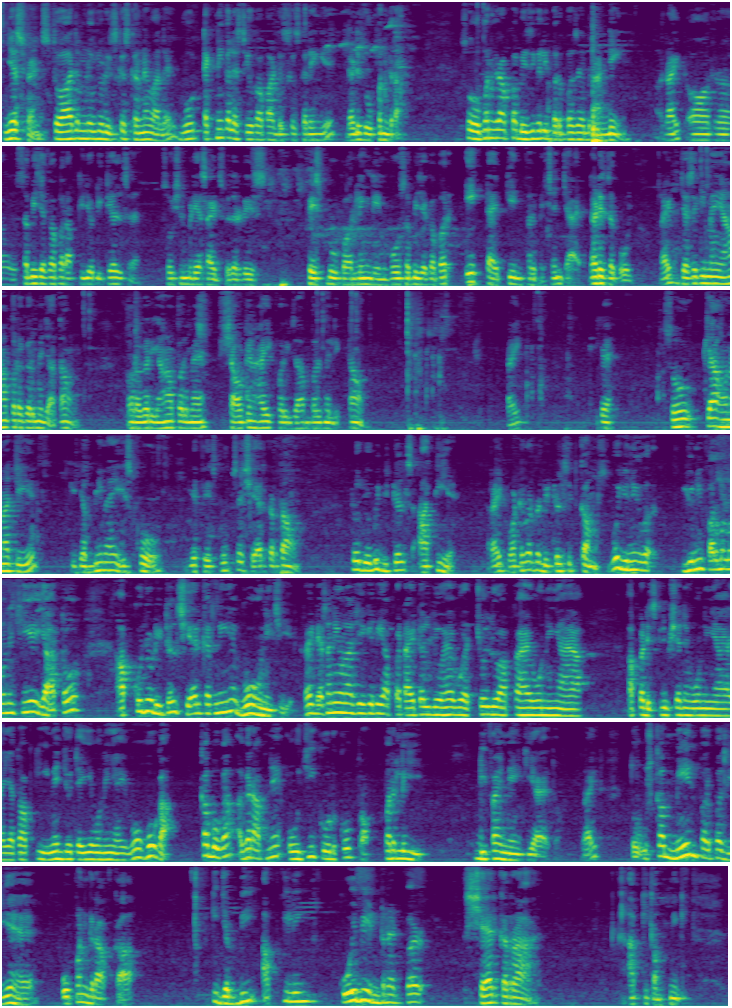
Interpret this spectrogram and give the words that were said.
Yes friends तो आज हम लोग जो डिस्कस करने वाले हैं वो टेक्निकल एस का पार्ट डिस्कस करेंगे that is open graph so open graph का बेसिकली पर्पज़ है ब्रांडिंग राइट right? और uh, सभी जगह पर आपकी जो डिटेल्स है social media sites whether is Facebook और लिंकड वो सभी जगह पर एक टाइप की इन्फॉर्मेशन जाए. That is the goal right जैसे कि मैं यहाँ पर अगर मैं जाता हूँ और अगर यहाँ पर मैं shout and hike for example मैं लिखता हूँ राइट ठीक है सो क्या होना चाहिए कि जब भी मैं इसको ये फेसबुक से शेयर करता हूँ तो जो भी डिटेल्स आती है right whatever the details it comes वो यूनिफॉर्मल होनी चाहिए या तो आपको जो डिटेल्स शेयर करनी है, वो होनी चाहिए राइट ऐसा नहीं होना चाहिए कि भाई आपका टाइटल जो है, वो एक्चुअल जो आपका है, वो नहीं आया, आपका डिस्क्रिप्शन है, वो नहीं आया, या तो आपकी इमेज जो चाहिए, वो नहीं आई, वो होगा। कब होगा? अगर आपने ओजी कोड को प्रॉपरली डिफाइन नहीं किया है तो राइट तो उसका मेन पर्पज़ ये है ओपन ग्राफ का, कि जब भी आपकी लिंक कोई भी इंटरनेट पर शेयर कर रहा है आपकी कंपनी की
